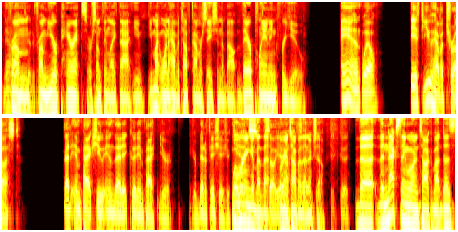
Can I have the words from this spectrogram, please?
yeah, from from your parents or something like that, you you might want to have a tough conversation about their planning for you. and well, if you have a trust that impacts you in that it could impact your your beneficiaries, your Well, we're gonna kids. get about that. So, yeah, We're gonna talk about that next show. it- Good. The the next thing we want to talk about does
